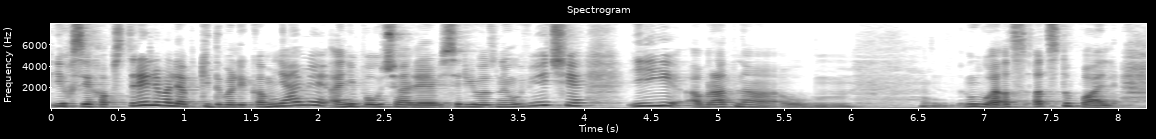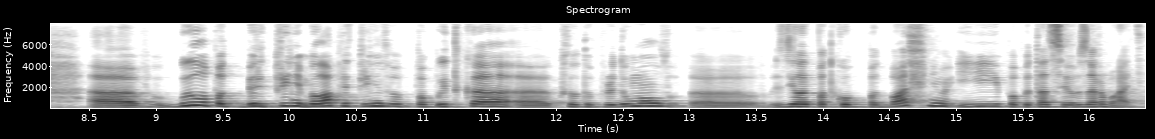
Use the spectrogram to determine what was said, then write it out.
их всех обстреливали, обкидывали камнями, они получали серьезные увечья и обратно ну, отступали. Было предпринято, была предпринята попытка, кто-то придумал сделать подкоп под башню и попытаться ее взорвать.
